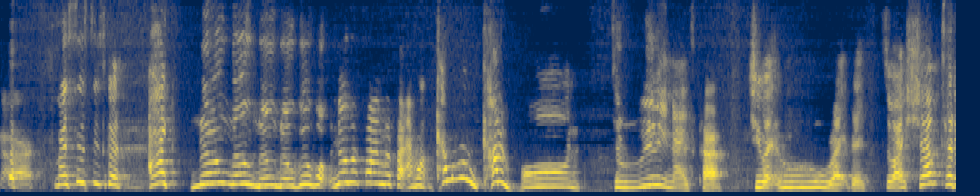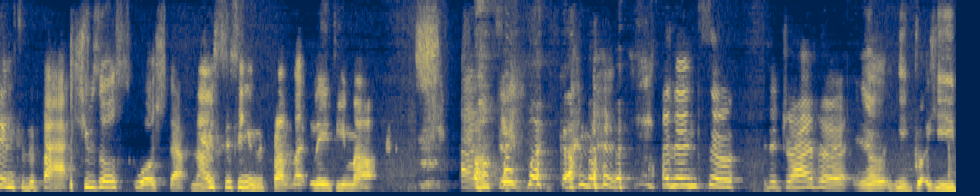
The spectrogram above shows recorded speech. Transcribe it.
car. My sister's going, Ag, no, no, no, no, we'll walk. No, we're fine, we're fine. I went, come on, come on. It's a really nice car. She went, oh, right then. So I shoved her into the back. She was all squashed up, Now sitting in the front like Lady Mark. And oh so, Oh my God. And then, and then so the driver, you know, he got he,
